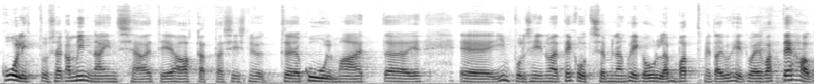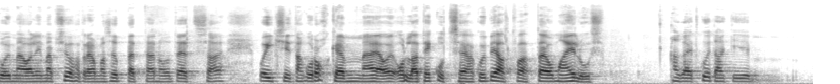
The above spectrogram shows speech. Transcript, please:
koolitusega minna Inseadi ja hakata siis nüüd kuulma, et äh, impulsiivne tegutsemine on kõige hullem patt, mida juhid võivad teha, kui me olime psühhodraamas õpetanud, et sa võiksid nagu rohkem olla tegutseja kui pealtvaataja oma elus. aga et kuidagi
